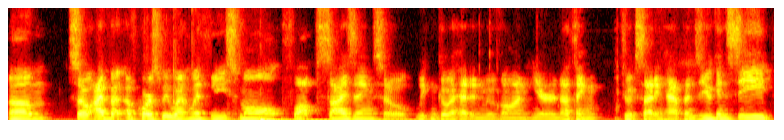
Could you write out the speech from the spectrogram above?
Um, so I of course, we went with the small flop sizing, so we can go ahead and move on here. Nothing too exciting happens. You can see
